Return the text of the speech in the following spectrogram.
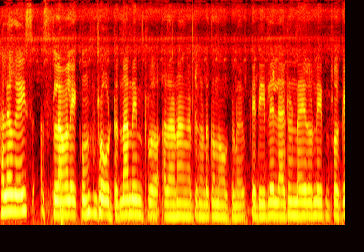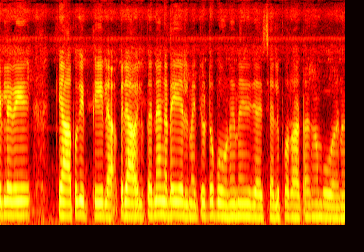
ഹലോ ഗൈസ് അസ്സാം വലൈക്കും റോട്ടിൽ നിന്നാണ് ഇൻട്രോ അതാണ് അങ്ങോട്ടും ഇങ്ങോട്ടൊക്കെ നോക്കുന്നത് പെരിയിൽ എല്ലാവരും ഉണ്ടായതുകൊണ്ട് ഇൻട്രോക്ക് എല്ലാവരും ക്യാപ്പ് കിട്ടിയില്ല. അപ്പോൾ രാവിലെ തന്നെ അങ്ങോട്ട് ഹെൽമെറ്റ് ഇട്ട് പോകണമെന്ന് വിചാരിച്ചാൽ പൊറോട്ട വാങ്ങാൻ പോവാണ്.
